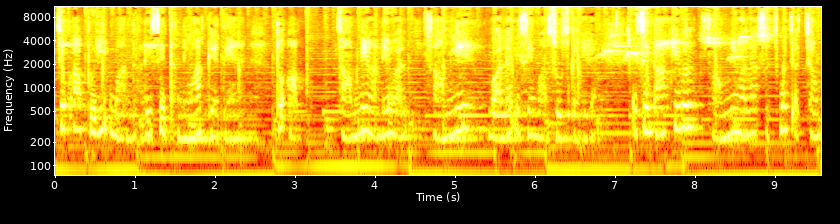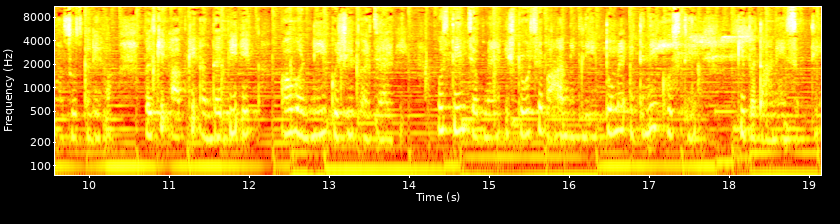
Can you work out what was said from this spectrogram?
जब आप पूरी ईमानदारी से धन्यवाद कहते हैं तो आप सामने आने वाले, सामने वाला इसे महसूस करेगा। इसे ना केवल सामने वाला सचमुच अच्छा महसूस करेगा, बल्कि आपके अंदर भी एक अवर्णीय खुशी भर जाएगी। उस दिन जब मैं स्टोर से बाहर निकली तो मैं इतनी खुश थी कि बता नहीं सकती।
